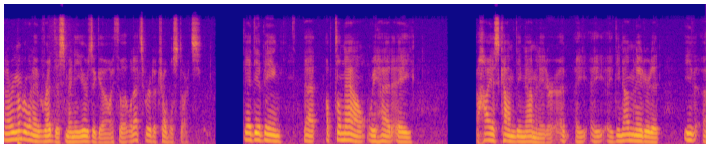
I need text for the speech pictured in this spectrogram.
And I remember when I read this many years ago, I thought, well, that's where the trouble starts. The idea being that up till now, we had a a highest common denominator, a, a, a, a denominator that even a,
